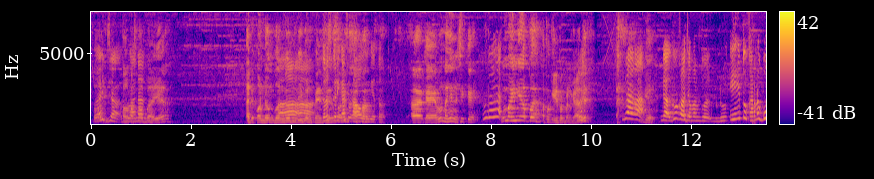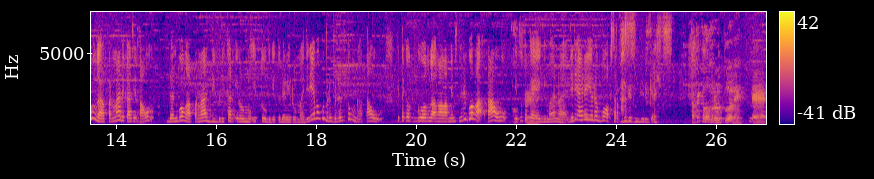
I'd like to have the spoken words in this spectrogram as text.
Belanja kalau pas mau bayar ada kondom-kondom Ah, di convention Terus gue dikasih tahu apa? gitu. Eh, kayak lu nanya gak sih kayak Enggak. Mama ini apa? Apa kayak permen karet? Enggak, enggak. Enggak. Enggak, gue kalau zaman gue dulu ya itu karena gue nggak pernah dikasih tahu dan gue nggak pernah diberikan ilmu itu begitu dari rumah. Jadi emang gue bener-bener tuh nggak tahu. Ketika gue nggak ngalamin sendiri, gue nggak tahu itu tuh kayak gimana. Jadi akhirnya ya udah gue observasi sendiri guys. Tapi kalau menurut lo nih, Hmm. kayak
